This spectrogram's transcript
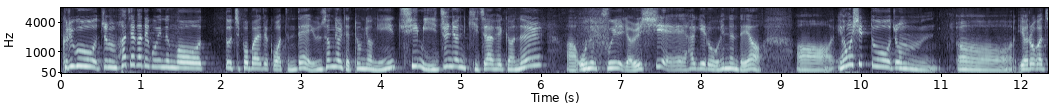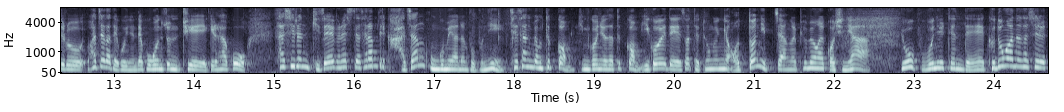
그리고 좀 화제가 되고 있는 것 도 짚어봐야 될 것 같은데 윤석열 대통령이 취임 2주년 기자회견을 어, 오는 9일 10시에 하기로 했는데요. 어, 형식도 좀 어, 여러 가지로 화제가 되고 있는데 그거는 좀 뒤에 얘기를 하고 사실은 기자회견 했을 때 사람들이 가장 궁금해하는 부분이 최상병 특검, 김건희 여사 특검 이거에 대해서 대통령이 어떤 입장을 표명할 것이냐 요 부분일 텐데 그동안은 사실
